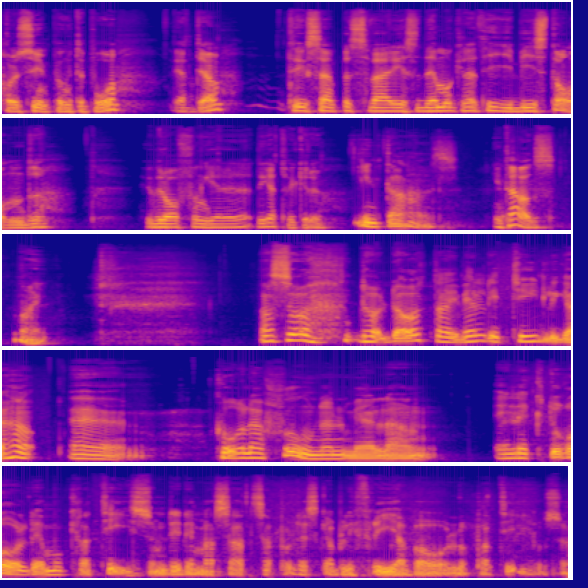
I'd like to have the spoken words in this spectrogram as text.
har du synpunkter på, vet jag. Till exempel Sveriges demokratibistånd. Hur bra fungerar det tycker du? Inte alls. Inte alls? Nej. Alltså, data är väldigt tydliga här. Eh, korrelationen mellan elektoral demokrati, som det är det man satsar på, det ska bli fria val och partier och så.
